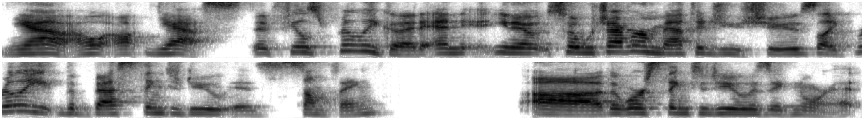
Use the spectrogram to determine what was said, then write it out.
Yeah, oh, uh, yes, it feels really good. And you know, so whichever method you choose, like really the best thing to do is something. Uh the worst thing to do is ignore it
